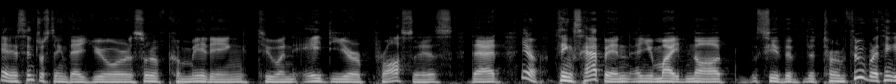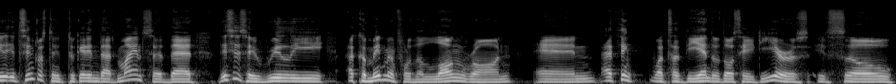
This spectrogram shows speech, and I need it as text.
And it's interesting that you're sort of committing to an eight year process that, you know, things happen and you might not see the, the term through, but I think it's interesting to get in that mindset that this is a really a commitment for the long run and I think what's at the end of those eight years is so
